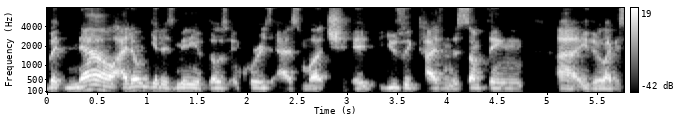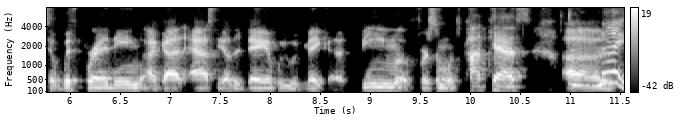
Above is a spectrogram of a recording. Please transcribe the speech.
But now I don't get as many of those inquiries as much. It usually ties into something uh, either like I said with branding. I got asked the other day if we would make a theme for someone's podcast, oh, uh, nice.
